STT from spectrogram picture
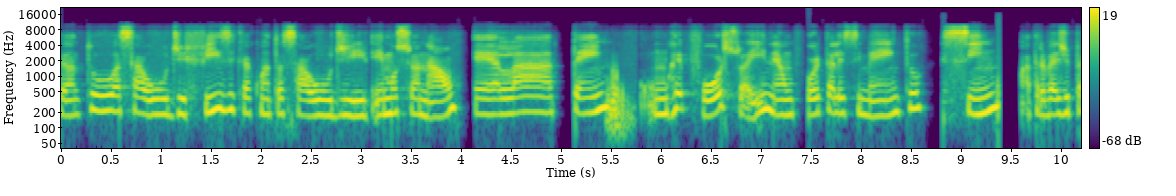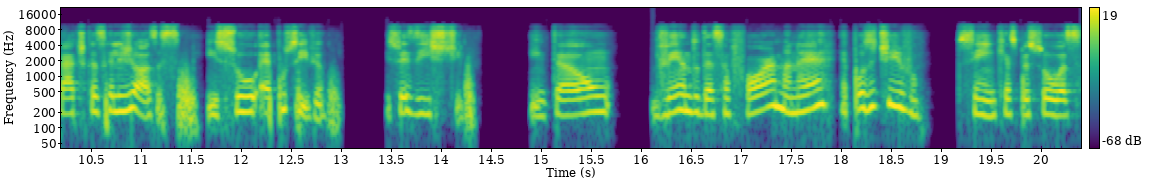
tanto a saúde física quanto a saúde emocional, ela tem um reforço aí, né, um fortalecimento, sim, através de práticas religiosas. Isso é possível. Isso existe. Então, vendo dessa forma, né, é positivo. Sim, que as pessoas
